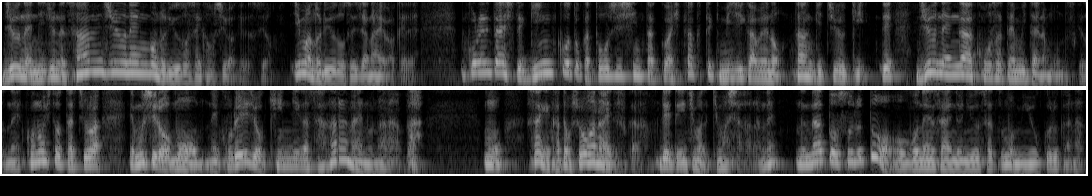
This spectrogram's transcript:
10年、20年、30年後の流動性が欲しいわけですよ。今の流動性じゃないわけで。これに対して銀行とか投資信託は比較的短めの短期中期で10年が交差点みたいなもんですけどね。この人たちはえむしろもう、ね、これ以上金利が下がらないのならば、もう債券買ってもしょうがないですから。0.1まで来ましたからね。だとすると、5年債の入札も見送るかな。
